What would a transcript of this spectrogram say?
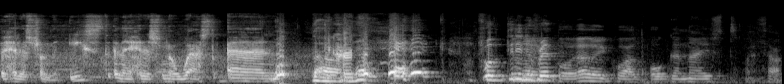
they hit us from the east, and they hit us from the west. And What the heck? From three different. Oh, that's what you call organized attack.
